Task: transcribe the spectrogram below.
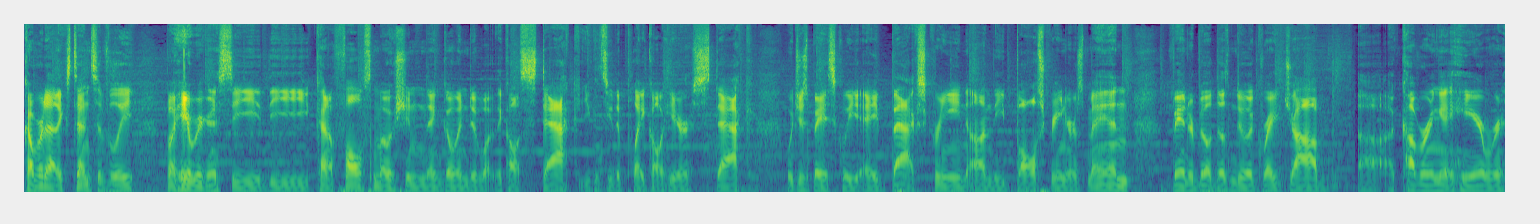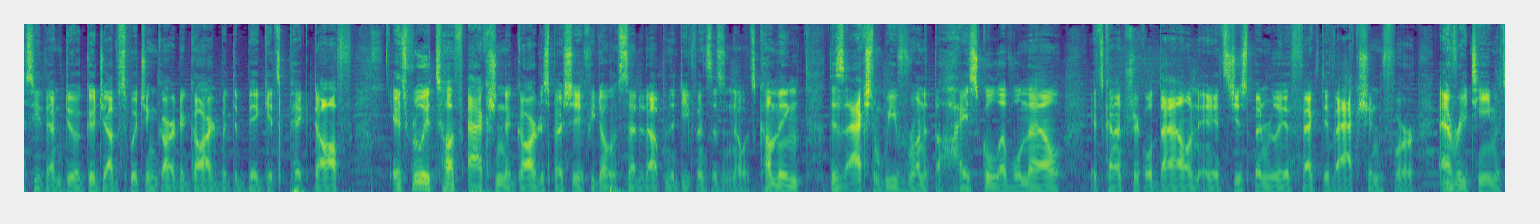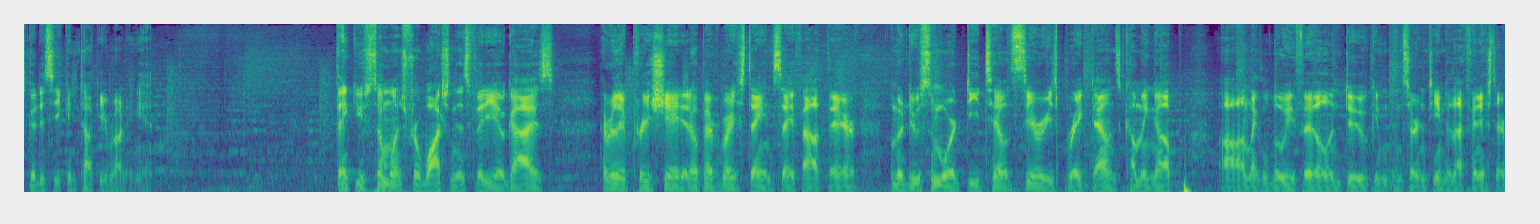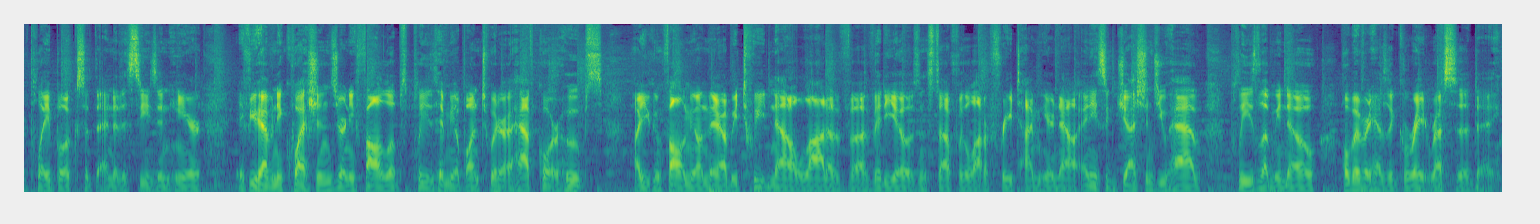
covered that extensively. But here we're going to see the kind of false motion, then go into what they call stack. You can see the play call here, stack, which is basically a back screen on the ball screener's man. Vanderbilt doesn't do a great job uh, covering it here. We're going to see them do a good job switching guard to guard, but the big gets picked off. It's really tough action to guard, especially if you don't set it up and the defense doesn't know it's coming. This is action we've run at the high school level now. It's kind of trickled down, and it's just been really effective action for every team. It's good to see Kentucky running it. Thank you so much for watching this video, guys. I really appreciate it. Hope everybody's staying safe out there. I'm going to do some more detailed series breakdowns coming up uh, on like Louisville and Duke and, and, certain teams as I finish their playbooks at the end of the season here. If you have any questions or any follow-ups, please hit me up on Twitter at Half Halfcourt Hoops. Uh, you can follow me on there. I'll be tweeting out a lot of uh, videos and stuff with a lot of free time here now. Any suggestions you have, please let me know. Hope everybody has a great rest of the day.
